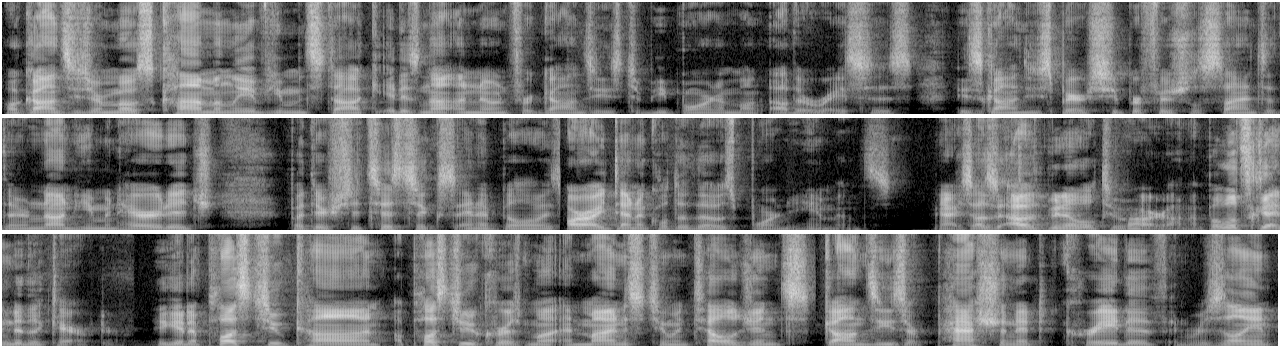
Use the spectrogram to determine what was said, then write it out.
while Ganzis are most commonly of human stock, it is not unknown for Ganzis to be born among other races. These Ganzis bear superficial signs of their non-human heritage, but their statistics and abilities are identical to those born to humans. All right, so I was, I was being a little too hard on him, but let's get into the character. They get a plus two con, a plus two charisma, and minus two intelligence. Ganzis are passionate, creative, and resilient,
